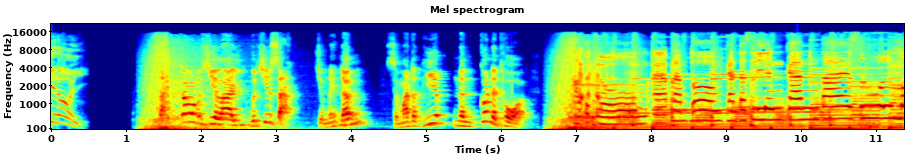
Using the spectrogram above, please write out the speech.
100%សាកលវិទ្យាល័យវិទ្យាសាស្ត្រ ចំណេះដឹងសមត្ថភាពនិងគុណធម៌អាទឹកនោមអាប្រាំបងកាន់តែស្លៀងកាន់តែស្រួលម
